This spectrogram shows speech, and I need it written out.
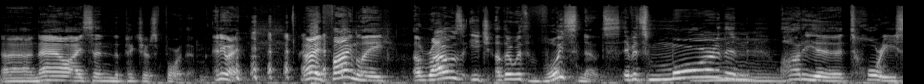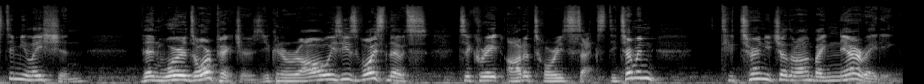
Uh, now I send the pictures for them. Anyway, all right, finally, arouse each other with voice notes. If it's more than auditory stimulation than words or pictures, you can always use voice notes to create auditory sex. Determine to turn each other on by narrating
